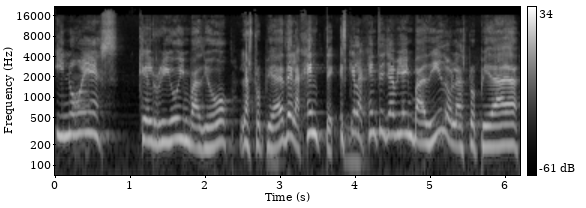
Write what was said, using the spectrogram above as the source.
y no es que el río invadió las propiedades de la gente. Es que la gente ya había invadido las propiedades,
